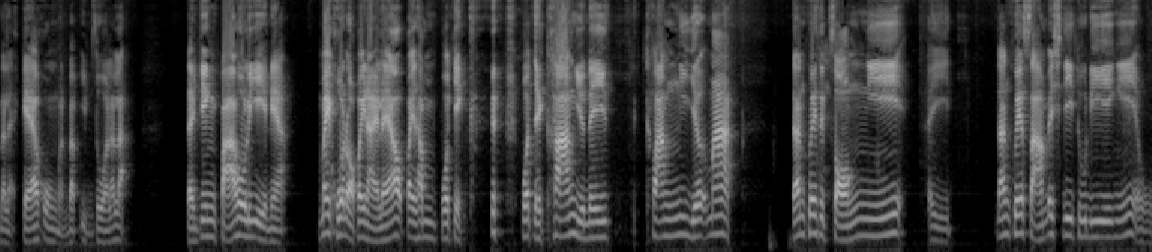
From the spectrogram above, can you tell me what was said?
นั่นแหละแกก็คงเหมือนแบบอิ่มตัวแล้วล่ะ แต่จริงๆป๋าโฮริอิเนี่ย ไม่ควรออกไปไหนแล้วไปทำโปรเจกต์โปรเจกต์ค้างอยู่ในคลังนี่เยอะมาก Dragon Quest สิบสองงี้ไอ้ Dragon Quest สาม HD 2D งี้ โอ้โห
